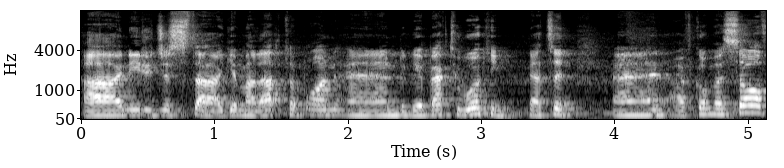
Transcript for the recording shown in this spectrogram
I need to just uh, get my laptop on and get back to working. That's it. And I've got myself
